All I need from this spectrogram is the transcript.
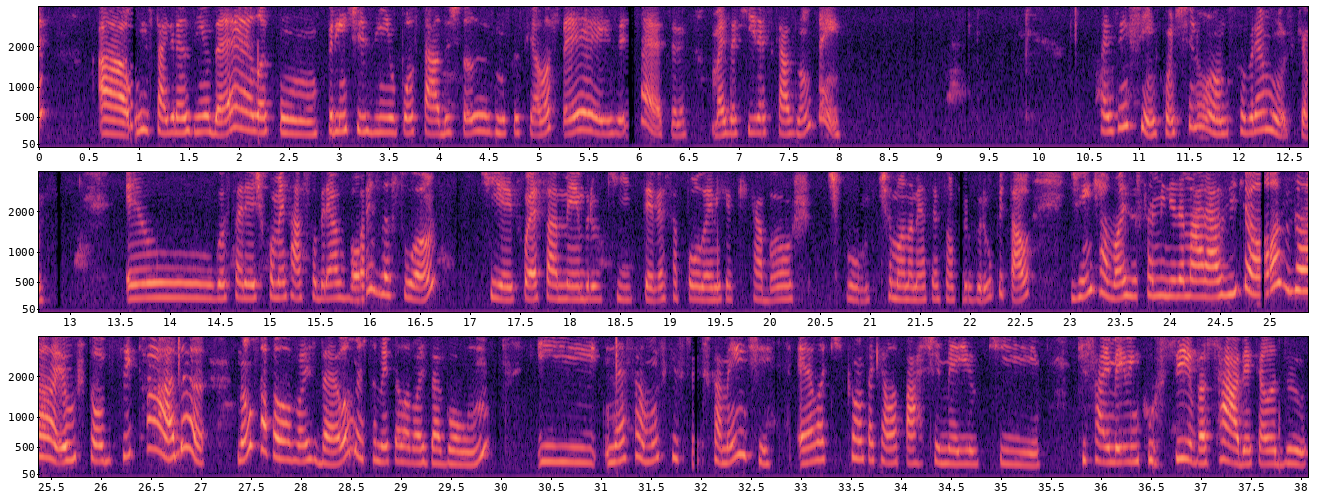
a, o Instagramzinho dela com printzinho postado de todas as músicas que ela fez, etc. Mas aqui nesse caso não tem. Mas enfim, continuando sobre a música. Eu gostaria de comentar sobre a voz da Swan, que foi essa membro que teve essa polêmica que acabou, tipo, chamando a minha atenção pro grupo e tal. Gente, a voz dessa menina é maravilhosa! Eu estou obcecada! Não só pela voz dela, mas também pela voz da Go 1. E nessa música especificamente, ela que canta aquela parte meio que. que sai meio em cursiva, sabe? Aquela do.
